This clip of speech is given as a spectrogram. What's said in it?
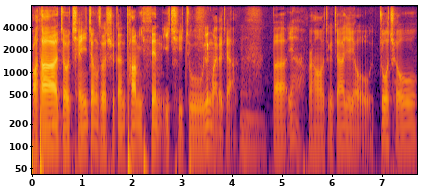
然后他就前一阵子是跟 Tommy Finn 一起住另外的家，嗯，But yeah，然后这个家也有桌球，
